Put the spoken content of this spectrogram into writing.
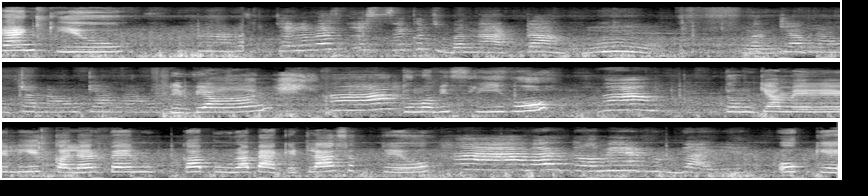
थैंक यू चलो मैं इससे कुछ बनाता हूँ। मैं क्या बनाऊँ क्या बनाऊँ क्या बनाऊँ दिव्यांश हाँ। तुम अभी फ्री हो? हाँ। तुम क्या मेरे लिए कलर पेन का पूरा पैकेट ला सकते हो? हाँ बस दो मिनट रुक जाइए। ओके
